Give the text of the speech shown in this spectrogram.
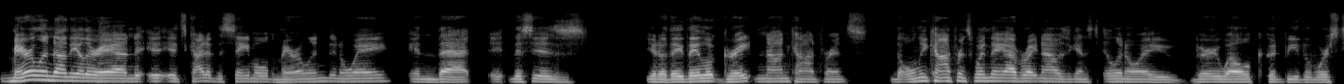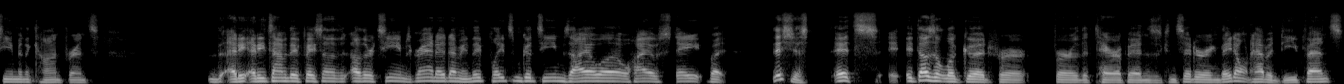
Maryland, on the other hand, it, it's kind of the same old Maryland in a way, in that it, this is, you know, they they look great in non-conference. The only conference win they have right now is against Illinois. Very well could be the worst team in the conference. Any anytime they face other, other teams, granted, I mean they've played some good teams, Iowa, Ohio State, but this just it's it doesn't look good for for the Terrapins, considering they don't have a defense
